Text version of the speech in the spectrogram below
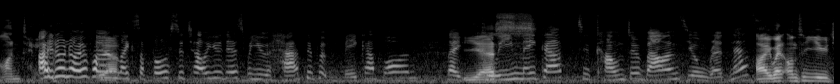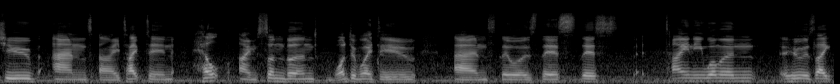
on tape. I don't know if Yeah. I'm like supposed to tell you this, but you had to put makeup on, like Yes. green makeup to counterbalance your redness. I went onto YouTube and I typed in "Help! I'm sunburned. What do I do?" And there was this this tiny woman who was like,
